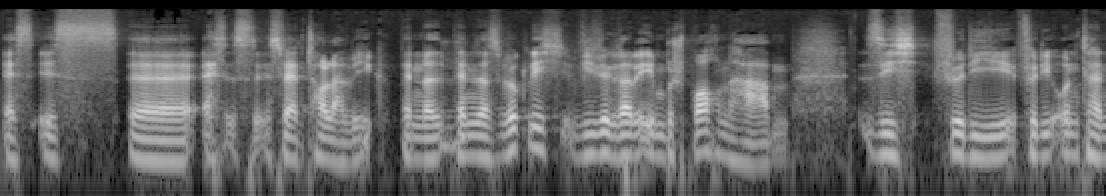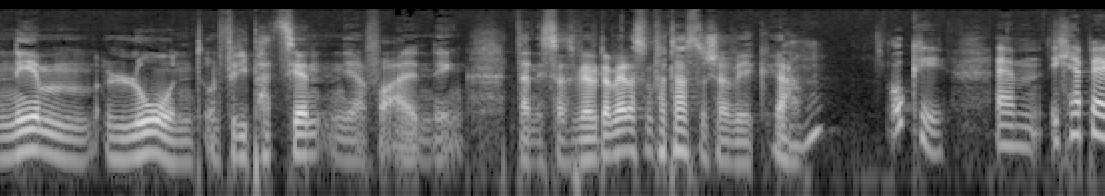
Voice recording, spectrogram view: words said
Es ist, äh, es ist, es wäre ein toller Weg, wenn das, wenn das wirklich, wie wir gerade eben besprochen haben, sich für die für die Unternehmen lohnt und für die Patienten ja vor allen Dingen, dann ist das, dann wäre das ein fantastischer Weg, ja. Mhm. Okay. Ähm, ich habe ja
